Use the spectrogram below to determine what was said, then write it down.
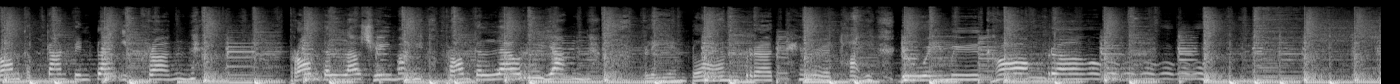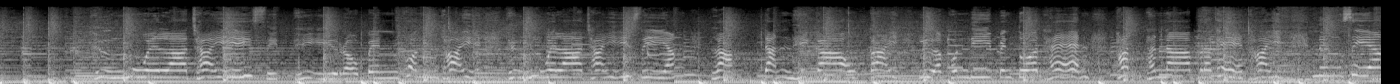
พร้อมกับการเปลี่ยนแปลงอีกครั้ง พร้อมกันแล้วใช่ไหม พร้อมกันแล้วหรือยัง เปลี่ยนแปลงประเทศไทย ด้วยมือของเรา ถึงเวลาใช้สิทธิเราเป็นคนไทย ถึงเวลาใช้เสียงผลักดันให้ก้าวไกล เลือกคนดีเป็นตัวแทน พัฒนาประเทศไทย หนึ่งเสียง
